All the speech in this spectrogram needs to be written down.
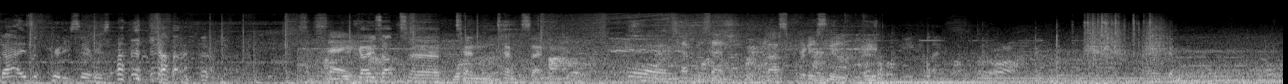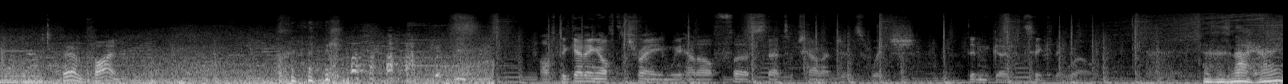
that is a pretty serious It goes up to 10, 10%. Oh, 10%. That's pretty steep. Yeah, I'm fine. After getting off the train, we had our first set of challenges, which didn't go particularly well. This is knackering.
